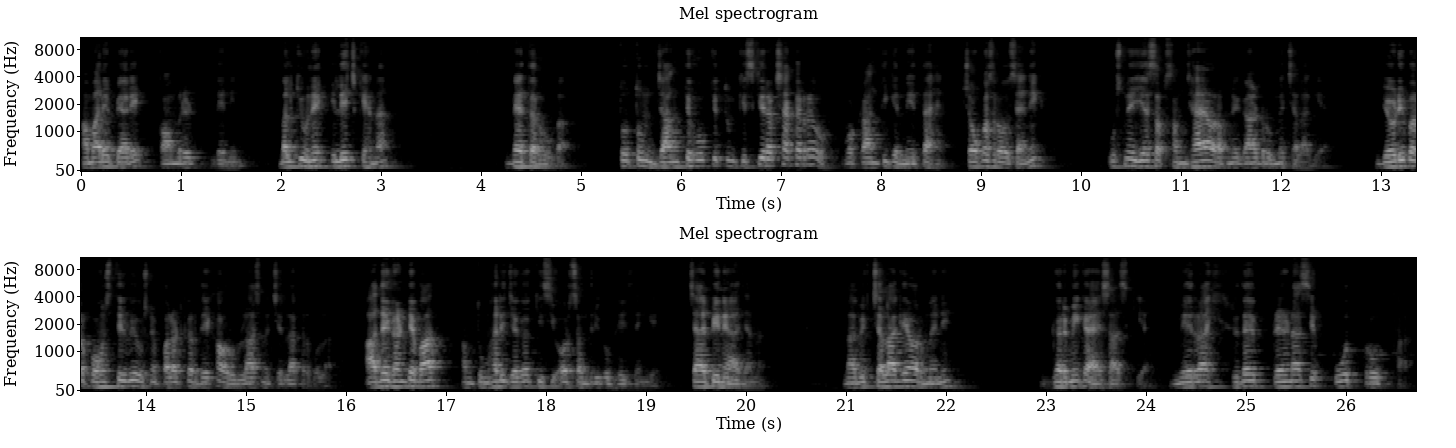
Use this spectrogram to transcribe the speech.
हमारे प्यारे कॉमरेड लेनिन बल्कि उन्हें इलिज कहना बेहतर होगा। तो तुम जानते हो कि तुम किसकी रक्षा कर रहे हो? वह क्रांति के नेता है। चौकस रहो सैनिक। उसने यह सब समझाया और अपने गार्ड रूम में चला गया। ड्योड़ी पर पहुँचते हुए उसने पलट कर देखा और उल्लास में चिल्लाकर बोला, आधे घंटे बाद हम तुम्हारी जगह किसी और संतरी को भेज देंगे। चाय पीने आ जाना। नाविक चला गया और मैंने गर्मी का एहसास किया। मेरा हृदय प्रेरणा से ओत प्रोत था।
